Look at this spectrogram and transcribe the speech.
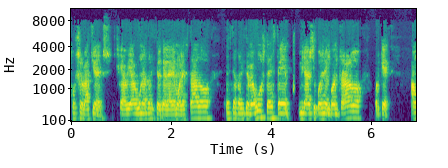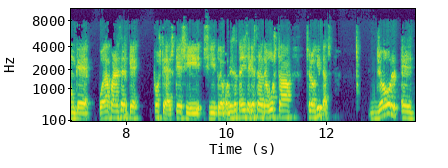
observaciones. Si había algún ejercicio que le haya molestado, este ejercicio me gusta, este, mira si puedes encontrar algo, porque aunque pueda parecer que, hostia, es que si, si tu deportista te dice que este no te gusta, se lo quitas. Yo, eh,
